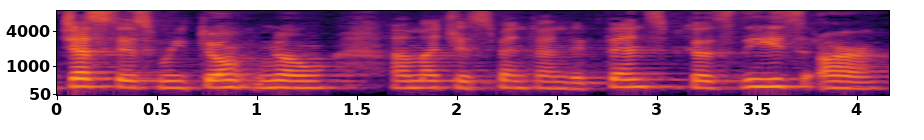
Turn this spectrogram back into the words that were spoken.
just as we don't know how much is spent on defense because these are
